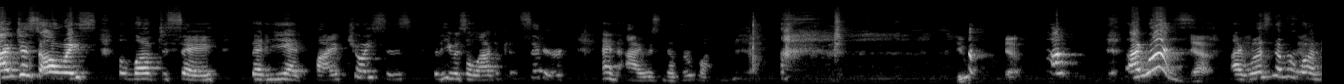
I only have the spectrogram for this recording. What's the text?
I just always love to say that he had five choices that he was allowed to consider, and I was number one. You- yeah. I was. Yeah. I was number Yeah. one,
